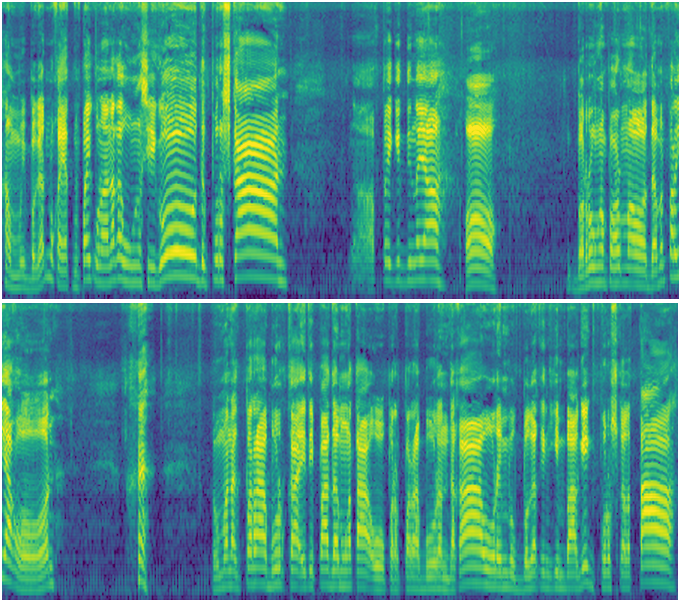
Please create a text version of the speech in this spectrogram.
Hamoy bagan mo kayat mo pay kuna na ka unga sigo, dagpuros kan. Apay gid din na ya. Oh. Baro nga parma oh, daman parya kon. Nung nagparabor ka iti pada mga tao, parparaburan da ka, oray mo baga kinikibagig, puros kalata.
